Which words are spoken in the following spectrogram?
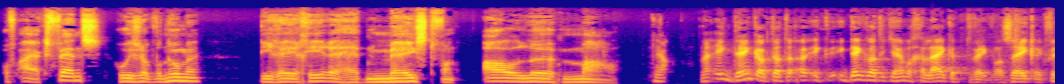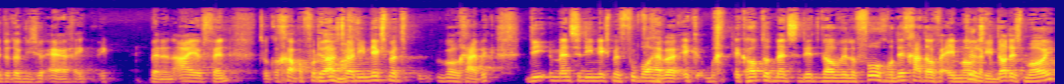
of Ajax fans, hoe je ze ook wil noemen, die reageren het meest van allemaal. Nou, ik denk ook dat. eh, ik, ik denk wel dat je helemaal gelijk hebt. Dat weet ik wel zeker. Ik vind het ook niet zo erg. Ik, ik ben een Ajax-fan. Het is ook wel grappig voor de Ja, luisteraar die niks met. Begrijp ik. Die mensen die niks met voetbal hebben. Ik, ik hoop dat mensen dit wel willen volgen. Want dit gaat over emotie. Tuurlijk. Dat is mooi.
